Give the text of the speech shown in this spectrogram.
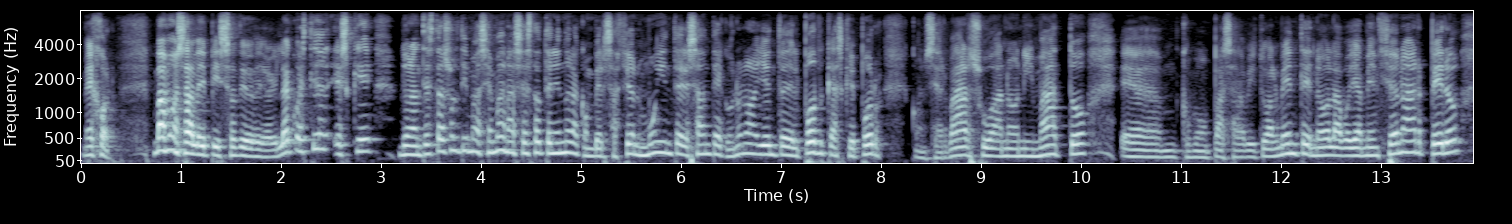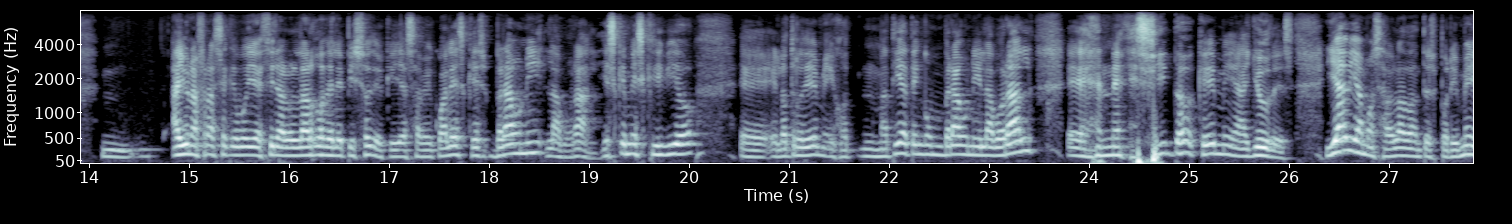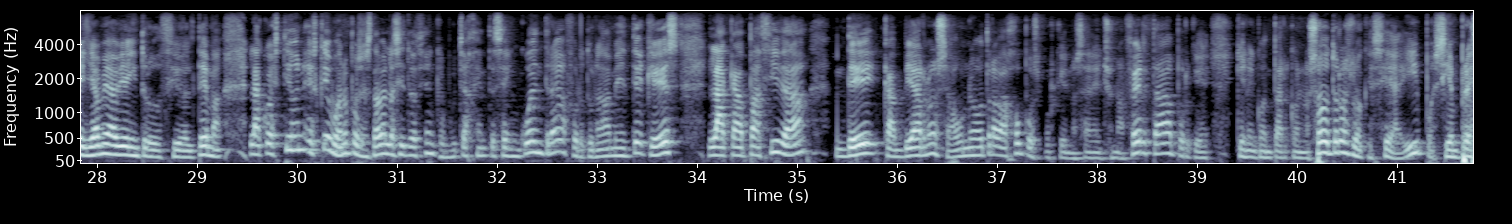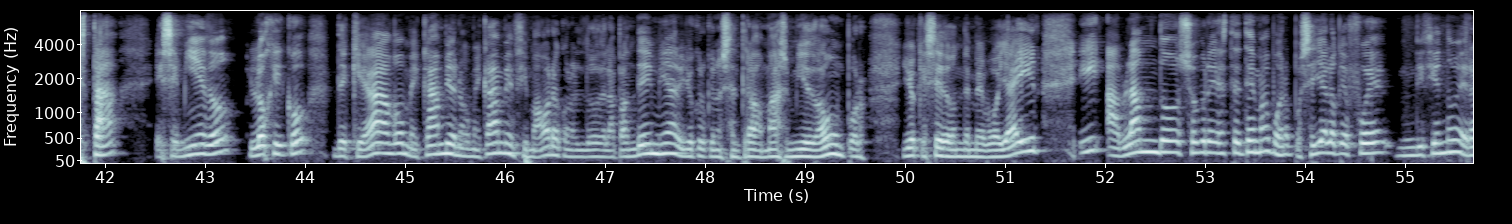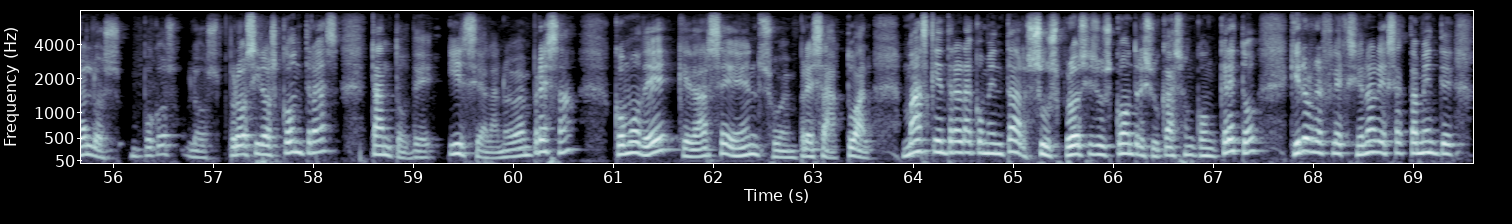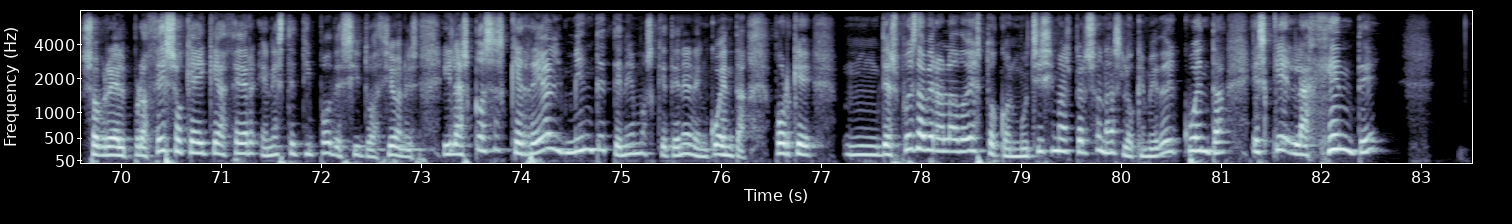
Mejor. Vamos al episodio de hoy. La cuestión es que durante estas últimas semanas he estado teniendo una conversación muy interesante con un oyente del podcast que por conservar su anonimato, eh, como pasa habitualmente, no la voy a mencionar, pero mm, hay una frase que voy a decir a lo largo del episodio que ya sabe cuál es, que es brownie laboral. Y es que me escribió eh, el otro día y me dijo, Matías, tengo un brownie laboral, eh, necesito que me ayudes. Ya habíamos hablado antes por email, ya me había introducido el tema. La cuestión es que, bueno, pues estaba en la situación que mucha gente se encuentra, afortunadamente, que es la capacidad de cambiarnos a un nuevo trabajo, pues porque nos han hecho una oferta, porque quieren contar con nosotros, lo que sea. Y pues siempre está ese miedo lógico de qué hago, me cambio, no me cambio, encima ahora con el lo de la pandemia, yo creo que nos ha entrado más miedo aún por yo que sé dónde me voy a ir. Y hablando sobre este tema, bueno, pues ella lo que fue diciendo eran los un poco los pros y los contras, tanto de a la nueva empresa como de quedarse en su empresa actual. Más que entrar a comentar sus pros y sus contras y su caso en concreto, quiero reflexionar exactamente sobre el proceso que hay que hacer en este tipo de situaciones situaciones y las cosas que realmente tenemos que tener en cuenta. Porque mm, después de haber hablado esto con muchísimas personas, lo que me doy cuenta es que la gente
